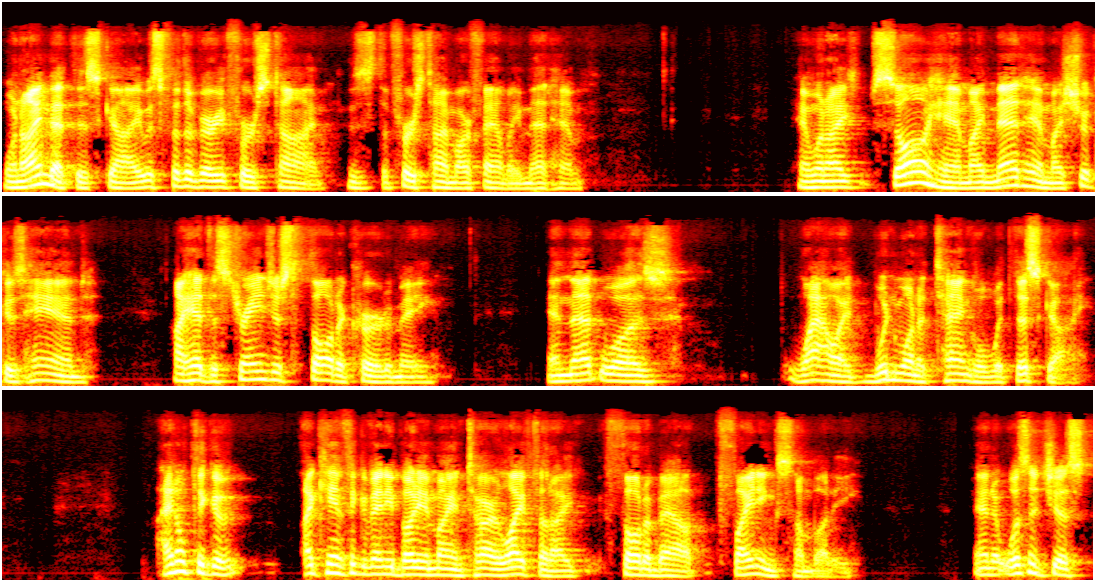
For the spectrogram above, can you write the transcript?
when I met this guy, it was for the very first time. This is the first time our family met him. And when I saw him, I met him, I shook his hand, I had the strangest thought occur to me. And that was, wow, I wouldn't want to tangle with this guy. I don't think of, I can't think of anybody in my entire life that I thought about fighting somebody and it wasn't just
